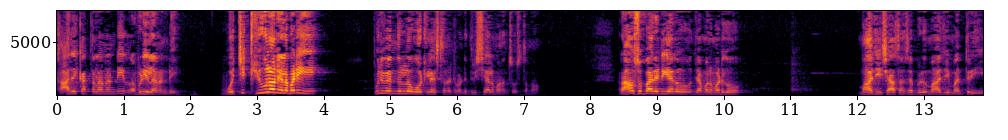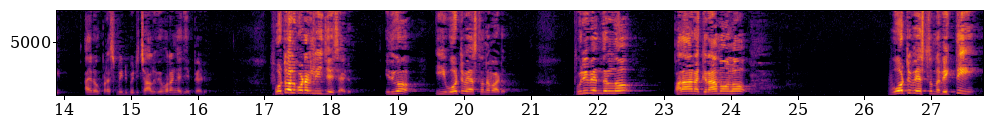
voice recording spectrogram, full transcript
కార్యకర్తలనండి రబడీలనండి వచ్చి క్యూలో నిలబడి పులివెందుల్లో ఓట్లు వేస్తున్నటువంటి దృశ్యాలు మనం చూస్తున్నాం. రామసుబ్బారెడ్డి గారు జమ్మలమడుగు మాజీ శాసనసభ్యుడు మాజీ మంత్రి ఆయన ఒక ప్రెస్ మీట్ పెట్టి చాలా వివరంగా చెప్పాడు. ఫోటోలు కూడా రిలీజ్ చేశాడు. ఇదిగో ఈ ఓటు వేస్తున్నవాడు. పులివెందుల్లో పలానా గ్రామంలో ఓటు వేస్తున్న వ్యక్తి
